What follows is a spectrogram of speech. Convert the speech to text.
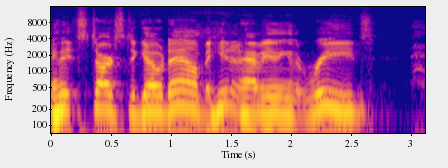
and it starts to go down, but he didn't have anything that reads.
